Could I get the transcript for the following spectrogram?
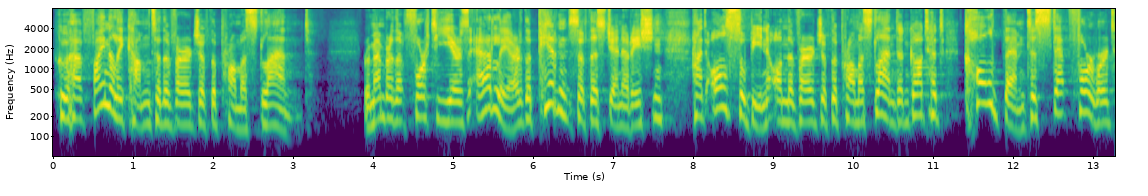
who have finally come to the verge of the promised land. Remember that 40 years earlier, the parents of this generation had also been on the verge of the promised land, and God had called them to step forward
